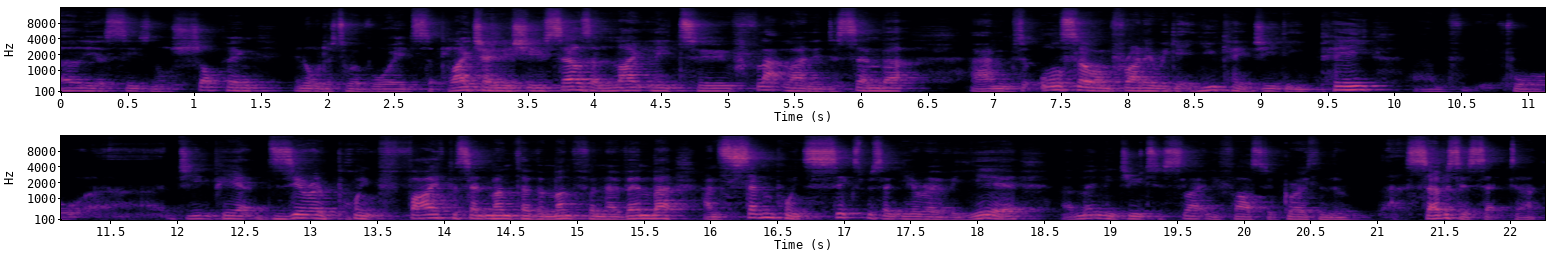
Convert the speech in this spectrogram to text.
earlier seasonal shopping in order to avoid supply chain issues, sales are likely to flatline in December. And also on Friday, we get UK GDP um, for uh, GDP at 0.5% month over month for November and 7.6% year over year, uh, mainly due to slightly faster growth in the uh, services sector.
